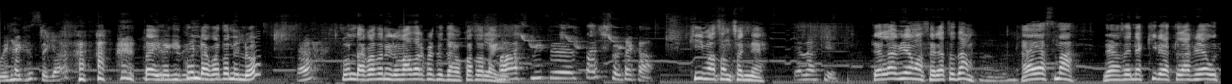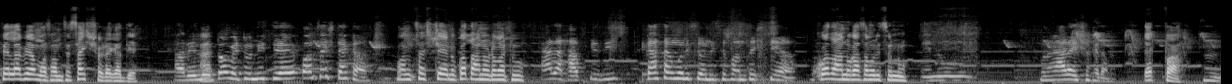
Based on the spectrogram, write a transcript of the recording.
গইয়া গেছে গা। তাই নাকি? কোনটা কত নিল? হ্যাঁ? কোনটা কত নিল? বাজার করতে দেখো কত লাগে? মাছ নিতে চারশো টাকা। কি মাছ আনছেন না? এলাকে তেলাভিয়া মাছের এত দাম? হ্যাঁ আসমা দেখা যায় না কি রে তেলাভিয়া ও তেলাভিয়া মাছ আনছে চারশো টাকা দিয়ে। আর এলো টমেটো নিচে পঞ্চাশ টাকা। পঞ্চাশ টাকা কত হানো টমেটো? আর হাফ কেজি। কাঁচামরিচও নিচে পঞ্চাশ টাকা। কত হানো কাঁচামরিচ নু? এনু মানে আড়াইশো গ্রাম। এক পা? হুম।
